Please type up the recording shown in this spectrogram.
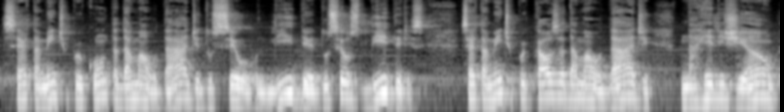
certamente por conta da maldade do seu líder, dos seus líderes, certamente por causa da maldade na religião,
